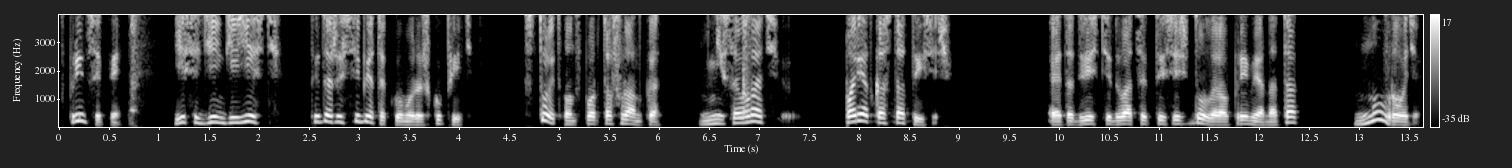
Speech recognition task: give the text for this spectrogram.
В принципе, если деньги есть, ты даже себе такой можешь купить. Стоит он в Порто-Франко, не соврать, порядка ста тысяч. Это 220 тысяч долларов примерно, так? Ну, вроде.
